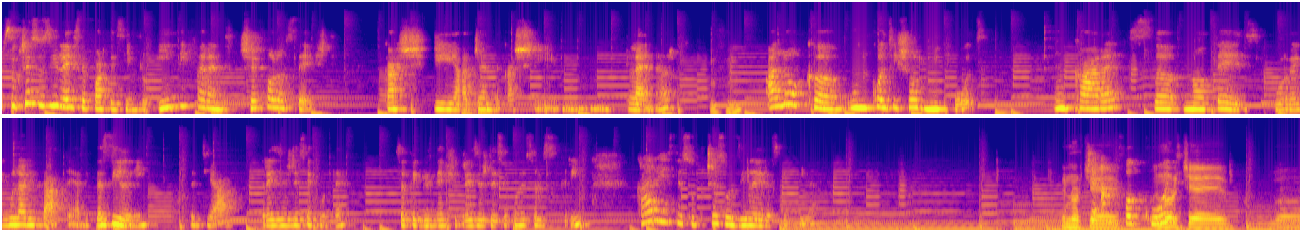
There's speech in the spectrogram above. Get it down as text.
Succesul zilei este foarte simplu. Indiferent ce folosești, ca și agenda, ca și planner, uh-huh. alocă un colțișor micuț în care să notezi cu regularitate, adică zilnic, îți ia 30 de secunde, să te gândești și 30 de secunde să-l scrii, care este succesul zilei respective. În orice, Ce am făcut, în orice uh,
